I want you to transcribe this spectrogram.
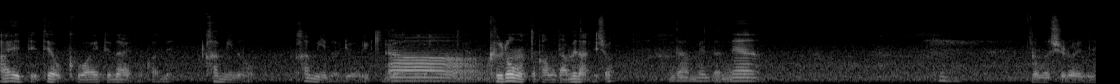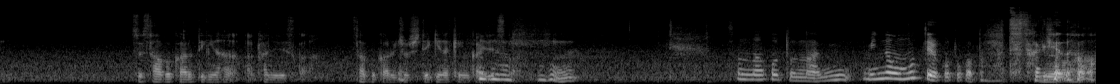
あえて手を加えてないのかね。神の神の領域がクローンとかもダメなんでしょ？ダメだね。面白いね。それサブカル的な感じですか？サブカル女子的な見解ですか？そんなことない。みみんな思ってることかと思ってたけど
